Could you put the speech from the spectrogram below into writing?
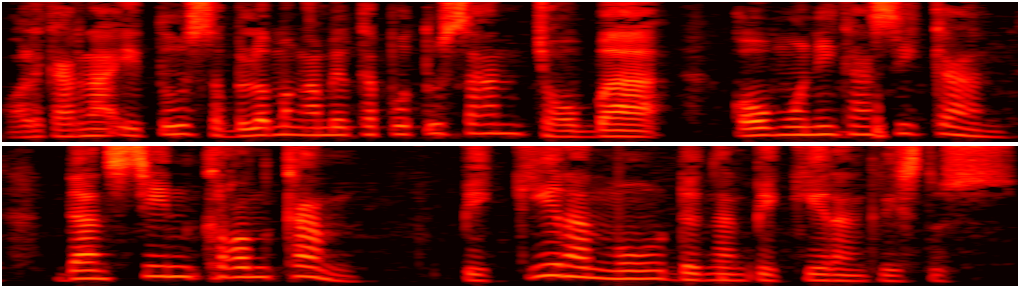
Oleh karena itu, sebelum mengambil keputusan, coba komunikasikan dan sinkronkan pikiranmu dengan pikiran Kristus.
